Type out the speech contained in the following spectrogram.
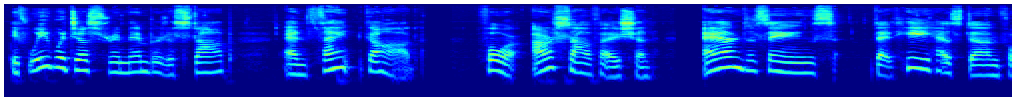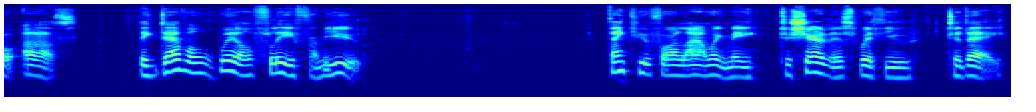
if we would just remember to stop and thank God for our salvation and the things that He has done for us, the devil will flee from you. Thank you for allowing me to share this with you today.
